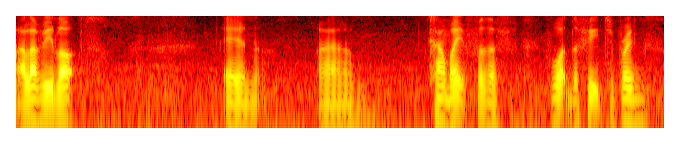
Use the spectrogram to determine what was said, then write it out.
I love you lots. And um, can't wait for the what the future brings.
